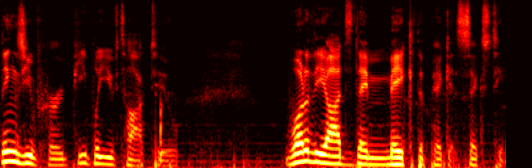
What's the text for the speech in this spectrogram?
things you've heard, people you've talked to. What are the odds they make the pick at 16?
